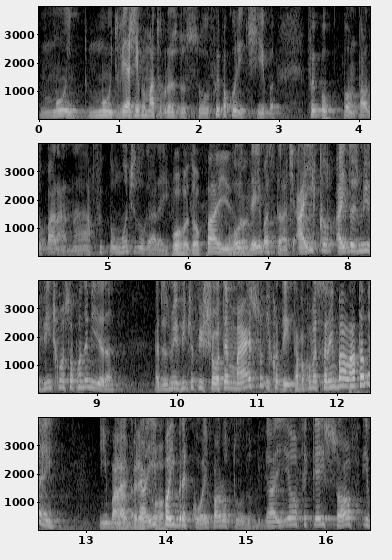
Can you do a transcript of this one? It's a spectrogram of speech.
Muito, muito. Viajei para Mato Grosso do Sul, fui para Curitiba, fui para Pontal do Paraná, fui para um monte de lugar aí. Pô, rodou o país, mano. Rodei bastante. Aí, aí 2020 começou a pandemia, né? Aí 2020 eu fiz show até março e tava começando a embalar também. Em barata, Aí aí, brecou. aí brecou, aí parou tudo. E aí eu fiquei só. E eu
